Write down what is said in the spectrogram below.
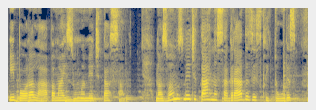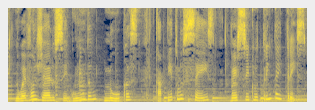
e bora lá para mais uma meditação. Nós vamos meditar nas Sagradas Escrituras no Evangelho segundo Lucas, capítulo 6, versículo 33.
